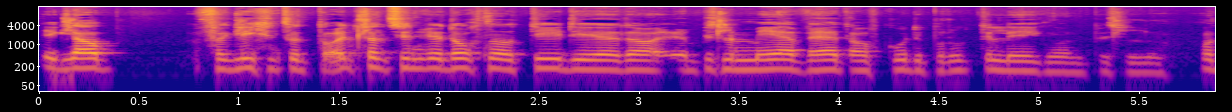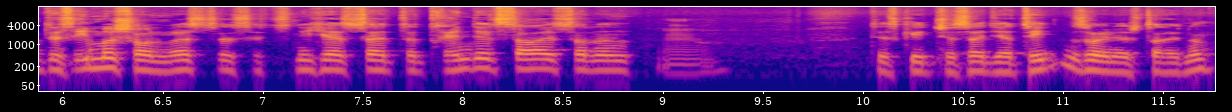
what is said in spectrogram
ich glaube, verglichen zu Deutschland sind wir doch noch die, die da ein bisschen mehr Wert auf gute Produkte legen und ein bisschen, und das immer schon, weißt du, das jetzt nicht erst seit der Trend jetzt da ist, sondern mhm. das geht schon seit Jahrzehnten so in Österreich, ne?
